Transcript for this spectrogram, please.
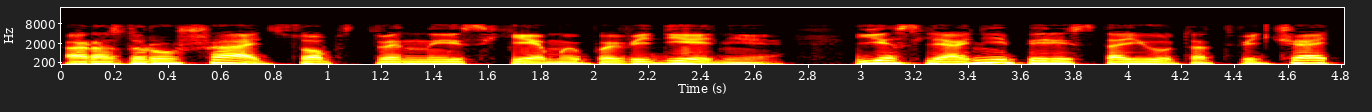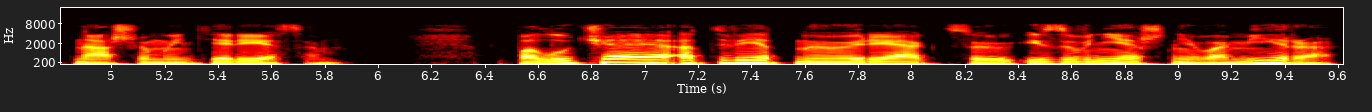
разрушать собственные схемы поведения, если они перестают отвечать нашим интересам. Получая ответную реакцию из внешнего мира,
